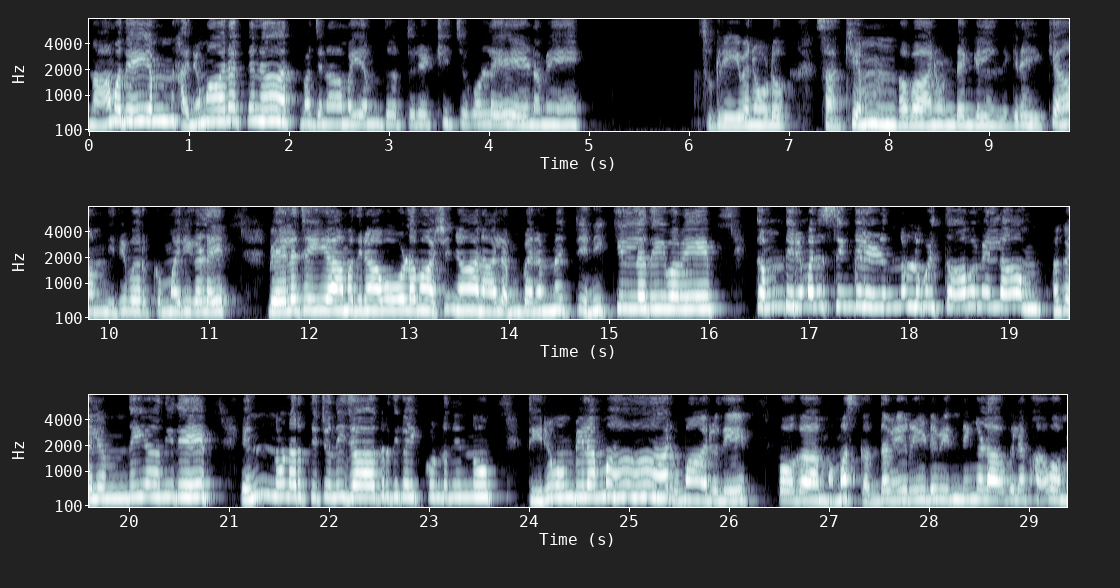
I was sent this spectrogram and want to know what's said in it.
നാമധേയം ഹനുമാനജ്ഞനാത്മജനാമയം തീർത്തു രക്ഷിച്ചു കൊള്ളേണമേ. സുഗ്രീവനോടു സഖ്യം ഭവാനുണ്ടെങ്കിൽ നിഗ്രഹിക്കാം ഇരുവർക്കും അരികളെ. വേല ചെയ്യാമതിനാവോളം ആശു ഞാൻ ആലംബനം മറ്റെനിക്കില്ല ദൈവമേ. തം തിരുമനസ്സിങ്കൽ എഴുന്നള്ളുകൾ താപമെല്ലാം അകലം ദയാനിതേ എന്നുണർത്തിച്ചു നിജാകൃതി കൈക്കൊണ്ടു നിന്നു. തിരുമുമ്പിലമ്മാറുമാരുതേ പോകാം. മമ സ്കന്ധമേറിയിടുവിൻ നിങ്ങളാകുല ഭാവം.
